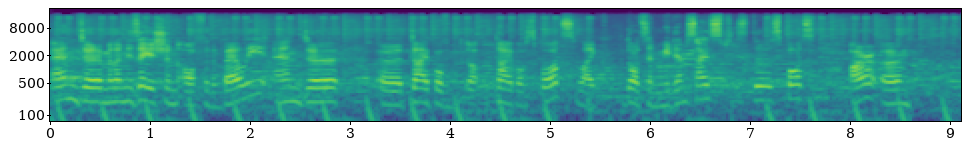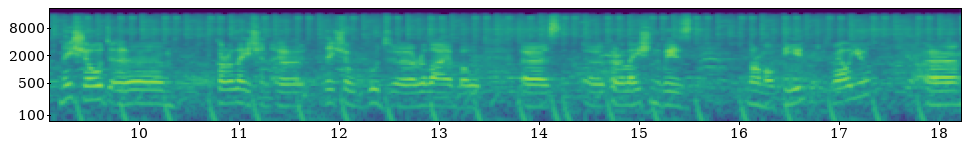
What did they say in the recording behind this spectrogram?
and uh, melanization of the belly and uh, uh, type of type of spots like dots and medium-sized spots are um, they showed um, correlation. they show good, reliable correlation with normal p value. Um,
